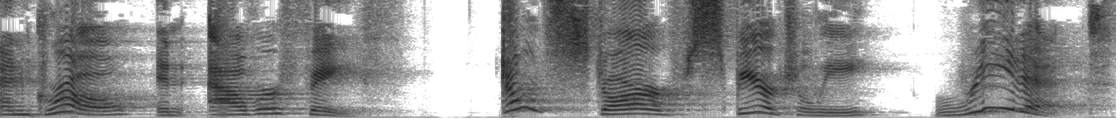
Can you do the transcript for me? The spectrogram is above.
and grow in our faith. Don't starve spiritually. Read it.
